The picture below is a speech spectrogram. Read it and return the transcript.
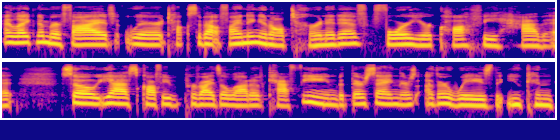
I like number five, where it talks about finding an alternative for your coffee habit. So, yes, coffee provides a lot of caffeine, but they're saying there's other ways that you can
